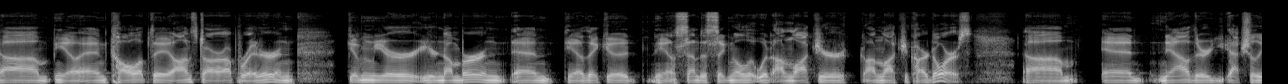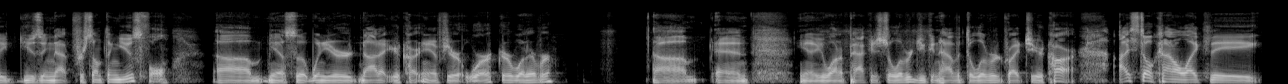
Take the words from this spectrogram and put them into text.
Um, you know, and call up the OnStar operator and give them your your number and and you know they could you know send a signal that would unlock your unlock your car doors um, and now they're actually using that for something useful um, you know so that when you're not at your car you know if you're at work or whatever um, and you know you want a package delivered you can have it delivered right to your car i still kind of like the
